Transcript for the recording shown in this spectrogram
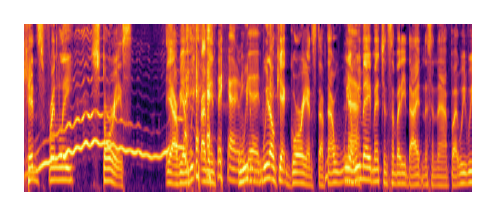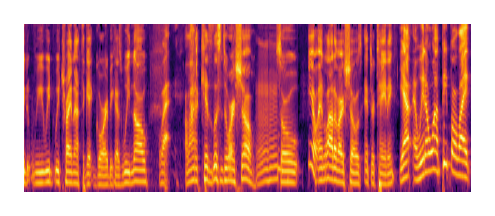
kids friendly stories. Yeah, yeah. We, I mean, We we, good. we don't get gory and stuff. Now, we, we may mention somebody died and this and that, but we we, we we we try not to get gory because we know What? A lot of kids listen to our show. Mm-hmm. So you know, and a lot of our show is entertaining. Yeah, and we don't want people like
